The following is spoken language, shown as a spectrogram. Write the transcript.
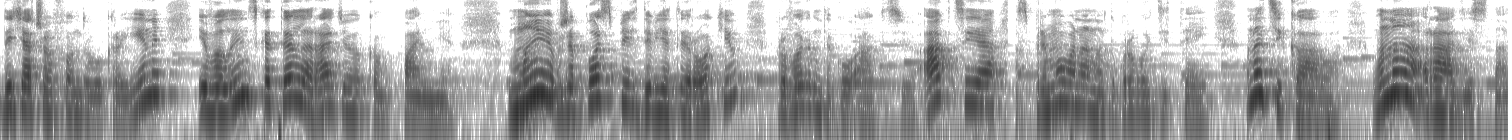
Дитячого фонду України і Волинська телерадіокомпанія. Ми вже поспіль 9 років проводимо таку акцію. Акція спрямована на добробут дітей. Вона цікава, вона радісна,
